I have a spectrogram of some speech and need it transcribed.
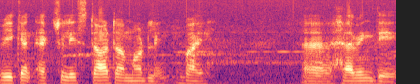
we can actually start our modeling by uh, having the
